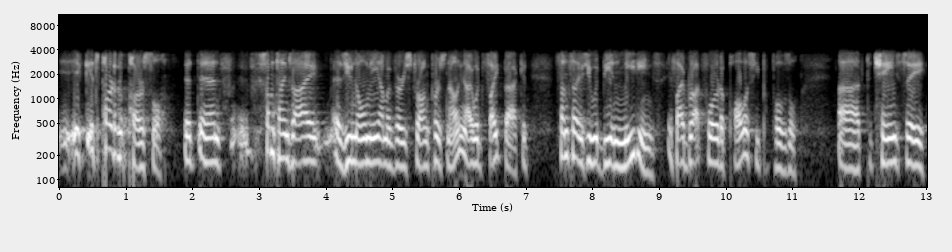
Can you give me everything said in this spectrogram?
it, it's part of the parcel. It, and f- sometimes I, as you know me, I'm a very strong personality. and I would fight back. And sometimes you would be in meetings if I brought forward a policy proposal uh, to change, say,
